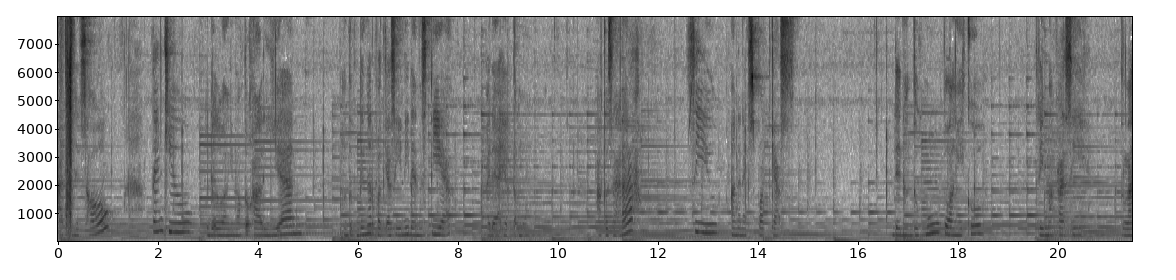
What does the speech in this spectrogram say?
I think that's all. Thank you udah luangin waktu kalian untuk dengar podcast ini dan setia pada akhir temu. Aku Sarah. See you on the next podcast. Dan untukmu pelangiku, terima kasih telah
